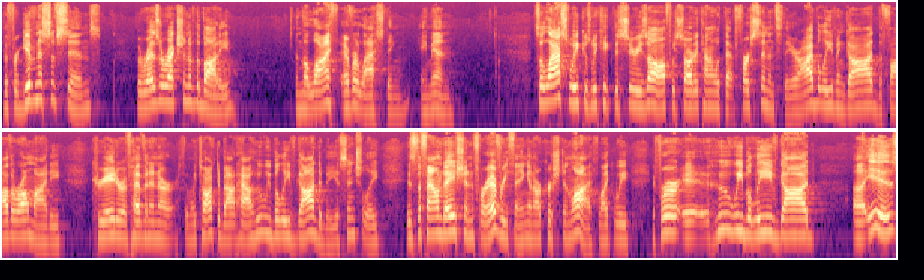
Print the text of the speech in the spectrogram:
the forgiveness of sins, the resurrection of the body, and the life everlasting. Amen. So last week, as we kicked this series off, we started kind of with that first sentence there. I believe in God, the Father Almighty, creator of heaven and earth. And we talked about how who we believe God to be essentially is the foundation for everything in our Christian life. Like we, if we're uh, who we believe God uh, is,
